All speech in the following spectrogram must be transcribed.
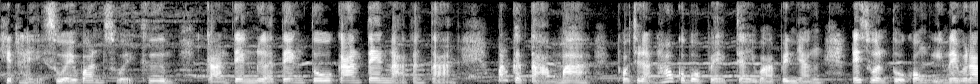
เฮ็ดให้สวยวันสวยคืนการแต่งเนื้อแต่งตัวการแต่งหนาต่างๆ มันก็ตามมาเพราะฉะนั้นเฮาก็บ่แปลกใจว่าเป็นหยังในส่วนตัวของอีกในเวลา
